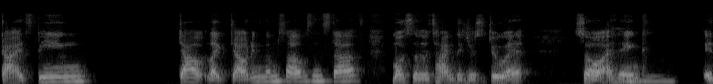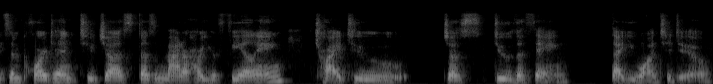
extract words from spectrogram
guys being doubt like doubting themselves and stuff. Most of the time, they just do it. So I think mm-hmm. It's important to just doesn't matter how you're feeling, try to just do the thing that you want to do,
